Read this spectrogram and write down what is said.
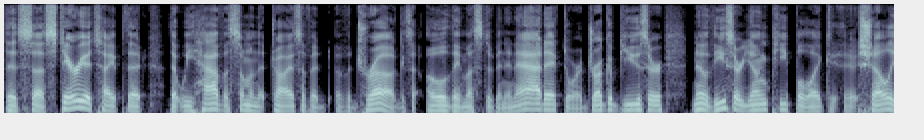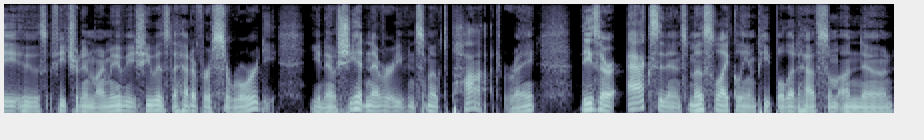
this uh, stereotype that that we have of someone that dies of a of a drug is that oh they must have been an addict or a drug abuser. No, these are young people like uh, Shelley, who's featured in my movie. She was the head of her sorority. You know, she had never even smoked pot. Right? These are accidents, most likely in people that have some unknown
